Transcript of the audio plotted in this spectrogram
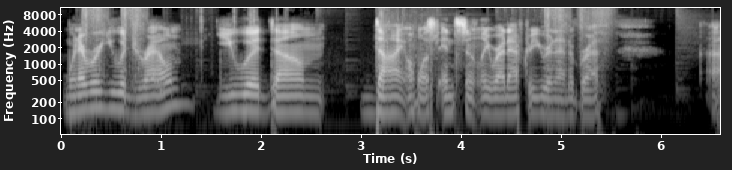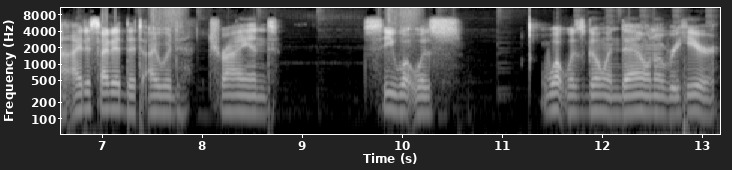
whenever you would drown, you would um die almost instantly right after you ran out of breath. Uh, I decided that I would try and see what was what was going down over here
